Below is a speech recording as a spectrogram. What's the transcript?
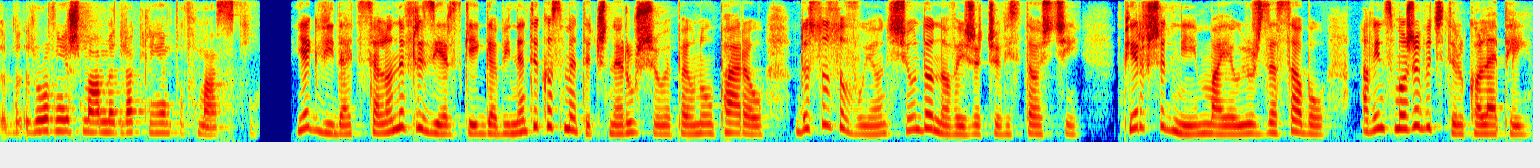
również mamy dla klientów maski. Jak widać, salony fryzjerskie i gabinety kosmetyczne ruszyły pełną parą, dostosowując się do nowej rzeczywistości. Pierwsze dni mają już za sobą, a więc może być tylko lepiej.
